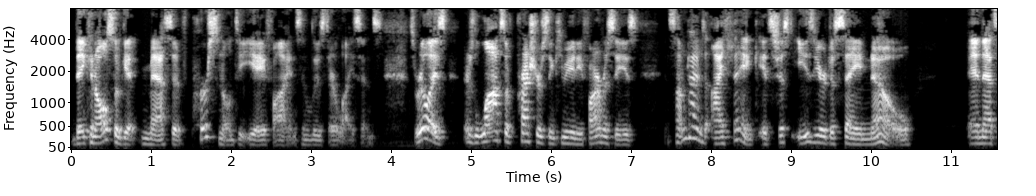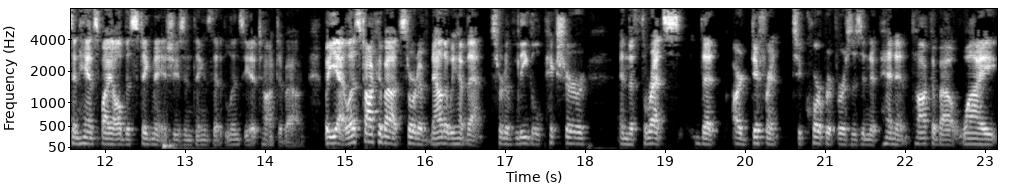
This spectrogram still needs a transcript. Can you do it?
they can also get massive personal DEA fines and lose their license. So realize there's lots of pressures in community pharmacies. Sometimes I think it's just easier to say no and that's enhanced by all the stigma issues and things that Lindsay had talked about. But yeah, let's talk about sort of now that we have that sort of legal picture and the threats that are different to corporate versus independent. Talk about why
